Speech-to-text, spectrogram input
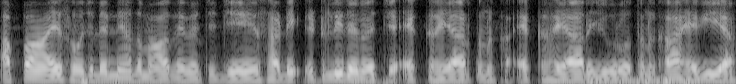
ਆਪਾਂ ਇਹ ਸੋਚ ਲੈਂਦੇ ਆ ਦਿਮਾਗ ਦੇ ਵਿੱਚ, ਜੇ ਸਾਡੀ ਇਟਲੀ ਦੇ ਵਿੱਚ 1000 ਤਨਖਾਹ 1000 ਯੂਰੋ ਤਨਖਾਹ ਹੈਗੀ ਆ,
